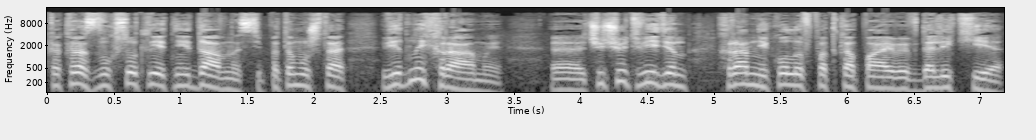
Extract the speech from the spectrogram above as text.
как раз 200-летней давности, потому что видны храмы, э, чуть-чуть виден храм Николы в Подкопаевой вдалеке,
